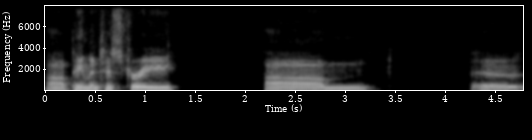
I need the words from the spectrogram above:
Uh, payment history. Um, uh,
